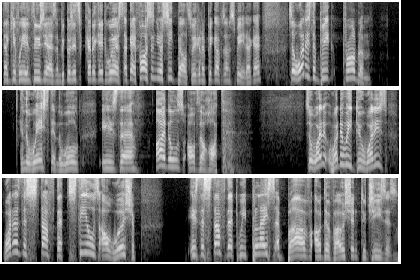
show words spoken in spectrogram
Thank you for your enthusiasm because it's going to get worse. Okay, fasten your seatbelts. We're going to pick up some speed, okay? So, what is the big problem? in the West and the world is the idols of the heart. So what what do we do? What is what is the stuff that steals our worship? Is the stuff that we place above our devotion to Jesus.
